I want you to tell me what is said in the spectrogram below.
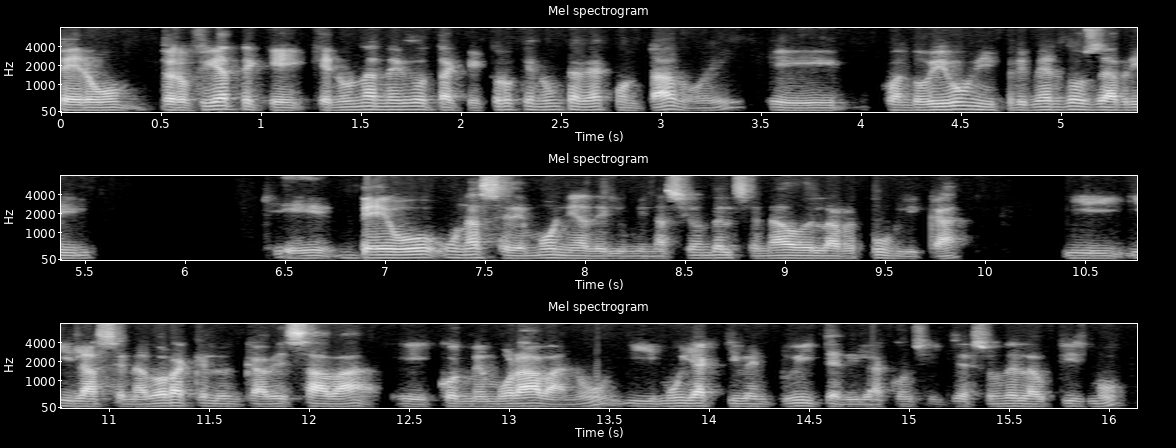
Pero, pero fíjate que, que, en una anécdota que creo que nunca había contado, ¿eh? Eh, cuando vivo mi primer 2 de abril, eh, veo una ceremonia de iluminación del Senado de la República y, la senadora que lo encabezaba conmemoraba, ¿no? Y muy activa en Twitter y la concienciación del autismo.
